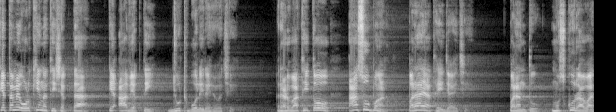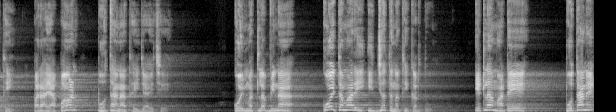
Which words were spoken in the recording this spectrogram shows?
કે તમે ઓળખી નથી શકતા કે આ વ્યક્તિ જૂઠ બોલી રહ્યો છે. રડવાથી તો આંસુ પણ પરાયા થઈ જાય છે. પરંતુ મુસ્કુરાવાથી પરાયા પણ પોતાના થઈ જાય છે. કોઈ મતલબ વિના કોઈ તમારી ઇજ્જત નથી કરતું. એટલા માટે પોતાને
